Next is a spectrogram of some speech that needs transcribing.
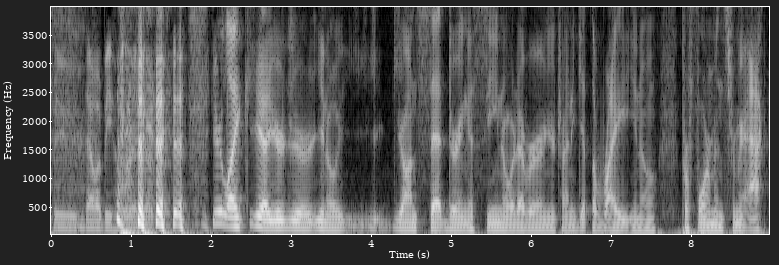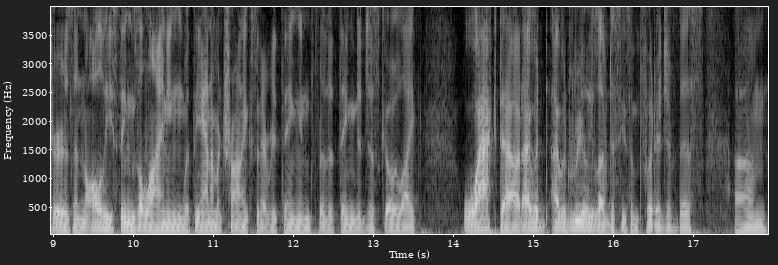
Dude, that would be horrific. you're like, yeah, you're you're you know you're on set during a scene or whatever, and you're trying to get the right you know performance from your actors and all these things aligning with the animatronics and everything, and for the thing to just go like whacked out. I would I would really love to see some footage of this. Um,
